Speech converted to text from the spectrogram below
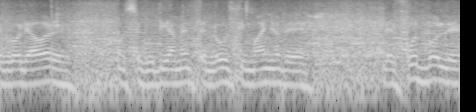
el, goleador consecutivamente en los últimos años de, del fútbol, le,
